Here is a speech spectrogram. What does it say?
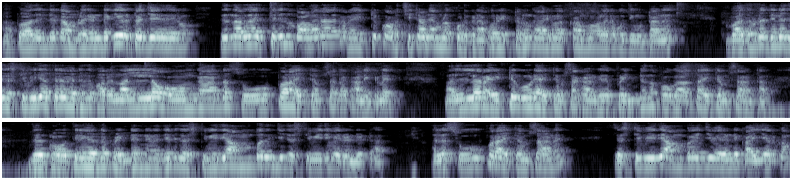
അപ്പോൾ അതിന്റെ കംപ്ലൈന്റ് ഉണ്ടെങ്കിൽ റിട്ടേൺ ചെയ്ത് തരും. ഇതെന്ന് പറഞ്ഞാൽ ഇത്രയും വളരെ റേറ്റ് കുറച്ചിട്ടാണ് നമ്മൾ കൊടുക്കുന്നത് അപ്പോൾ റിട്ടേണും കാര്യങ്ങളൊക്കെ ആകുമ്പോൾ വളരെ ബുദ്ധിമുട്ടാണ്. അപ്പോൾ അതുകൊണ്ട് ഇതിന്റെ ജസ്റ്റ് വീതി അത്ര വരുന്നത് പറയും. നല്ല ഓംകാറിന്റെ സൂപ്പർ ഐറ്റംസ് ആണ് കാണിക്കണത് നല്ല റേറ്റ് കൂടി ഐറ്റംസാണ് കാണിക്കുന്നത്. പ്രിന്റ് ഒന്നും പോകാത്ത ഐറ്റംസ് ആണ് കേട്ടോ ഇത് ക്ലോത്തിൽ വരുന്ന പ്രിന്റ് തന്നെയാണ്. ഇതിന് ജസ്റ്റ് വീതി അമ്പത് ഇഞ്ച് ജസ്റ്റ് വീതി വരുന്നുണ്ട് കേട്ടോ നല്ല സൂപ്പർ ഐറ്റംസ് ആണ്. ജസ്റ്റ് വീതി അമ്പത് ഇഞ്ച് വരുന്നുണ്ട്. കയ്യിറക്കം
